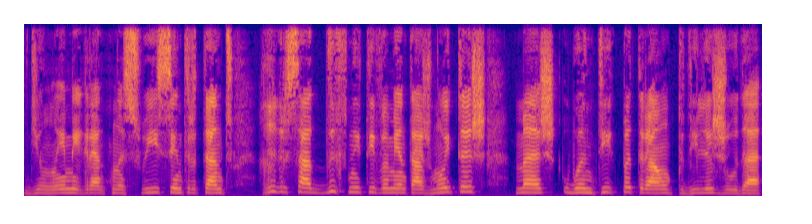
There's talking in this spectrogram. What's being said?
de um emigrante na Suíça, entretanto regressado definitivamente às moitas, mas o antigo patrão pediu-lhe ajuda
